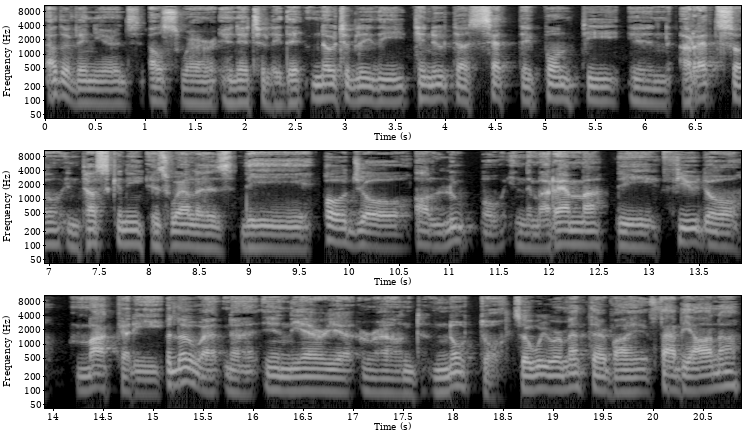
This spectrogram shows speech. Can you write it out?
other vineyards elsewhere in Italy, the, notably the Tenuta Sette Ponti in Arezzo in Tuscany, as well as the Poggio al Lupo in the Maremma, the Feudo Maccari below Etna in the area around Noto. So we were met there by Fabiana,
